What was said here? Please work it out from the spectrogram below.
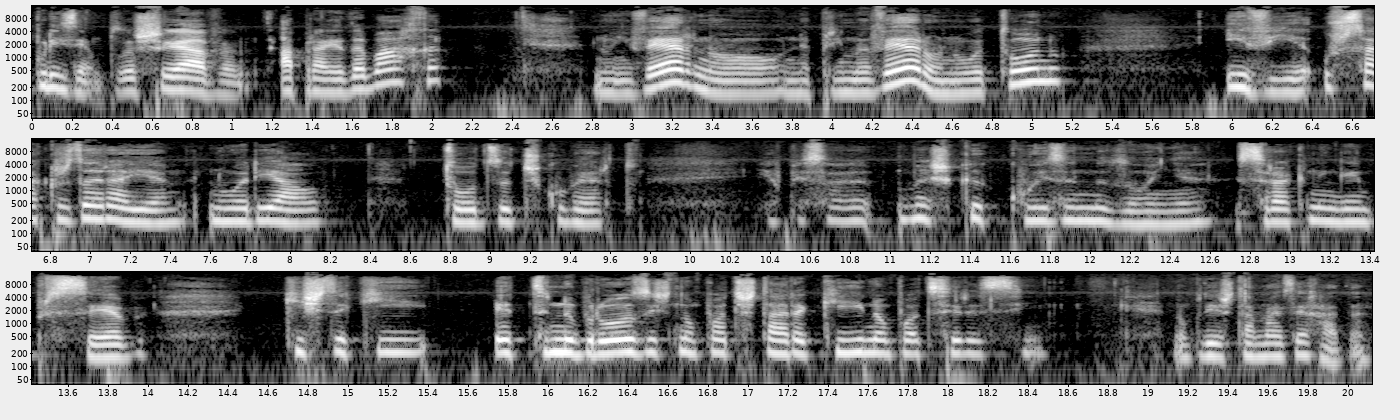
Por exemplo, eu chegava à Praia da Barra, no inverno, ou na primavera, ou no outono, e via os sacos de areia no areal, todos a descoberto. Eu pensava, mas que coisa medonha. Será que ninguém percebe que isto aqui é tenebroso, isto não pode estar aqui, não pode ser assim? Não podia estar mais errada.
